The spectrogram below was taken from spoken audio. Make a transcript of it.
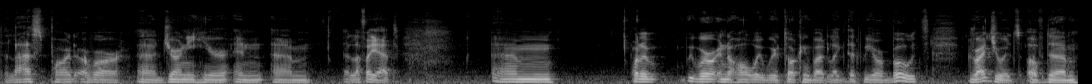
the last part of our uh, journey here in um, Lafayette. Um, we were in the hallway, we were talking about like that we are both graduates of the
